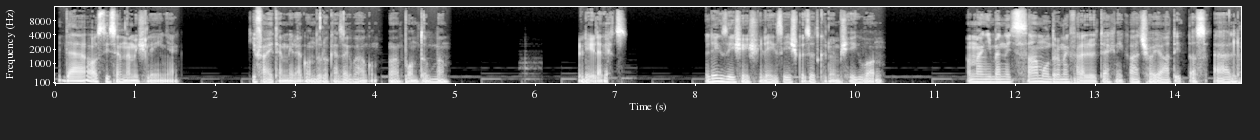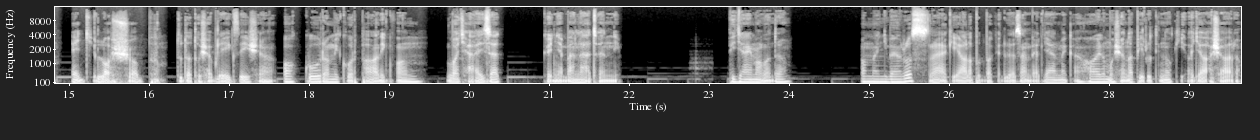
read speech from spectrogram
De azt hiszem nem is lényeg. Kifejtem, mire gondolok ezekben a pontokban. Lélegez. Légzés és légzés között különbség van. Amennyiben egy számodra megfelelő technikát sajátítasz el egy lassabb, tudatosabb légzésre, akkor, amikor pánik van, vagy helyzet, könnyebben lehet venni. Figyelj magadra! Amennyiben rossz lelki állapotba kerül az ember gyermeke, hajlamos a napi rutinok kihagyására.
